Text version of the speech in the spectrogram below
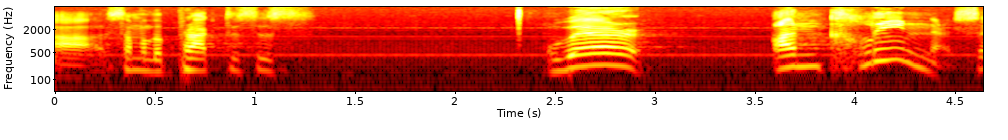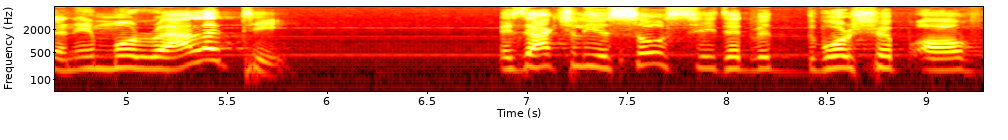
uh, some of the practices where uncleanness and immorality is actually associated with the worship of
